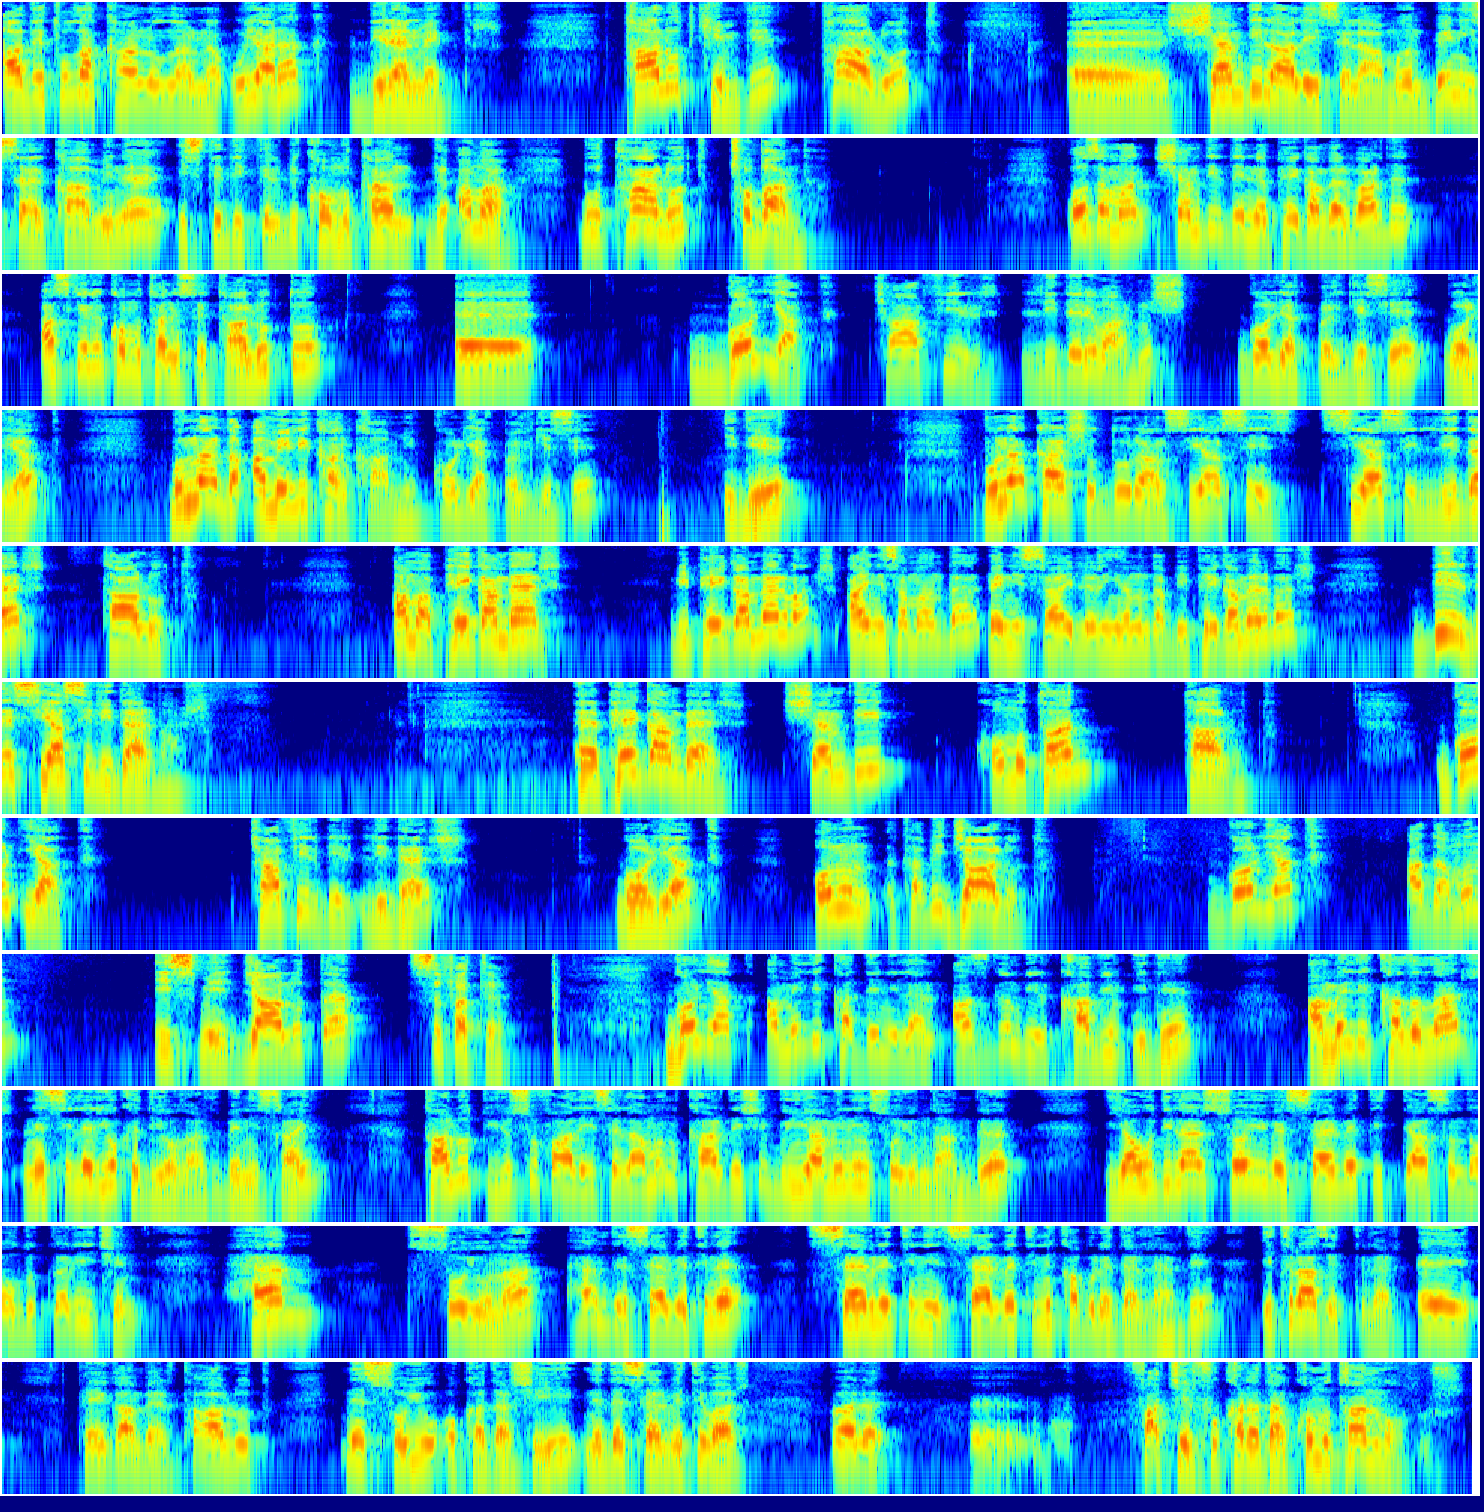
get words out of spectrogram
Adetullah kanunlarına uyarak direnmektir. Talut kimdi? Talut e, Şemdil Aleyhisselam'ın Ben İsrail kavmine istedikleri bir komutandı ama bu Talut çobandı. O zaman Şemdil denilen peygamber vardı. Askeri komutan ise Talut'tu. E, Golyat kafir lideri varmış. Golyat bölgesi, Golyat. Bunlar da Amerikan kavmi, Golyat bölgesi idi. Buna karşı duran siyasi siyasi lider Talut. Ama peygamber bir peygamber var. Aynı zamanda Ben İsraillerin yanında bir peygamber var. Bir de siyasi lider var. Ee, peygamber Şemdil, komutan Talut. Golyat kafir bir lider. Golyat onun tabi Calut. Golyat adamın ismi. Calut da sıfatı. Golyat Amerika denilen azgın bir kavim idi. Amerikalılar nesilleri yok ediyorlardı Ben İsrail. Talut Yusuf Aleyhisselam'ın kardeşi Bünyamin'in soyundandı. Yahudiler soy ve servet iddiasında oldukları için hem soyuna hem de servetine servetini servetini kabul ederlerdi. İtiraz ettiler. Ey peygamber Talut ne soyu o kadar şeyi ne de serveti var. Böyle e, fakir fukaradan komutan mı olur?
